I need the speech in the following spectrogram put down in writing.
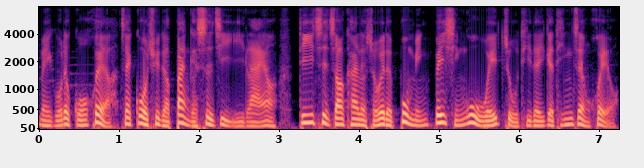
美国的国会啊，在过去的半个世纪以来啊，第一次召开了所谓的不明飞行物为主题的一个听证会哦。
